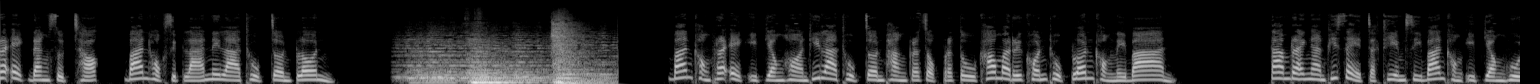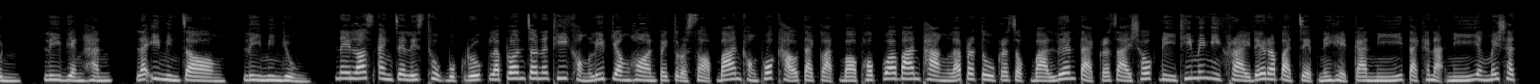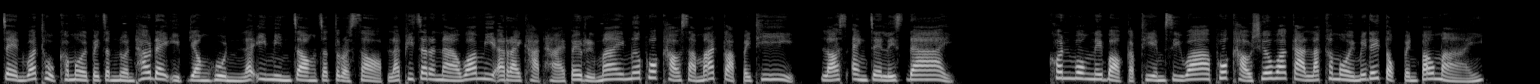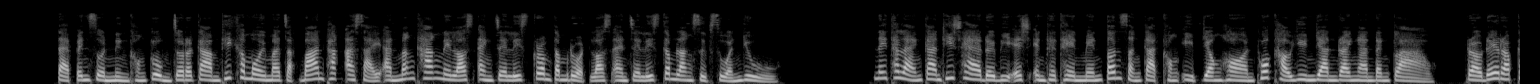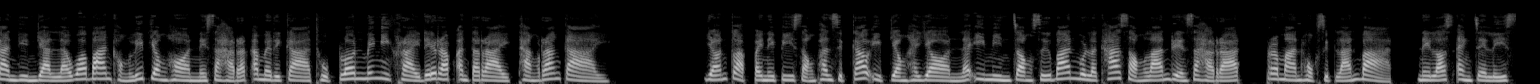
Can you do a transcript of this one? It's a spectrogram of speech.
ระเอกดังสุดช็อก บ้าน 60 ล้านในลาถูกโจรปล้น บ้านของพระเอกอิบยองฮอนที่ลาถูกโจรพังกระจกประตูเข้ามารื้อค้นถูกปล้นของในบ้าน ตามรายงานพิเศษจากทีมซีบ้านของอิบยองฮุน ลีเบียงฮัน และอีมินจอง ลีมินยุง ในลอสแองเจลิสถูกบุกรุกและปล้นเจ้าหน้าที่ของลีบยองฮอนไปตรวจสอบบ้านของพวกเขาแต่กลัดบอพบว่าบ้านพังและประตูกระจกบานเลื่อนแตกกระจายโชคดีที่ไม่มีใครได้รับบาดเจ็บในเหตุการณ์นี้ แต่ขณะนี้ยังไม่ชัดเจนว่าถูกขโมยไปจำนวนเท่าใดอิบยองฮุนและอีมินจองจะตรวจสอบและพิจารณาว่ามีอะไรขาดหายไปหรือไม่เมื่อพวกเขาสามารถกลับไปที่ลอสแองเจลิสได้คนวงในบอกกับ TMC ว่าพวกเขาเชื่อว่าการลักขโมยไม่ได้ตกเป็นเป้าหมาย แต่เป็นส่วนหนึ่งของกลุ่มโจรกรรมที่ขโมยมาจากบ้านพักอาศัยอันมั่งคั่งในลอสแองเจลิสกรมตำรวจลอสแองเจลิสกำลังสืบสวนอยู่ ในแถลงการที่แชร์โดย BH Entertainment ต้นสังกัดของอีบยองฮอน พวกเขายืนยันรายงานดังกล่าว เราได้รับการยืนยันแล้วว่าบ้านของลีบยองฮอนในสหรัฐอเมริกาถูกปล้นไม่มีใครได้รับอันตรายทางร่างกายย้อนกลับไปในปี 2019 อีบยองฮยอน และอีมินจองซื้อบ้านมูลค่า 2 ล้านเหรียญสหรัฐ ประมาณ 60 ล้านบาท ในลอสแองเจลิส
